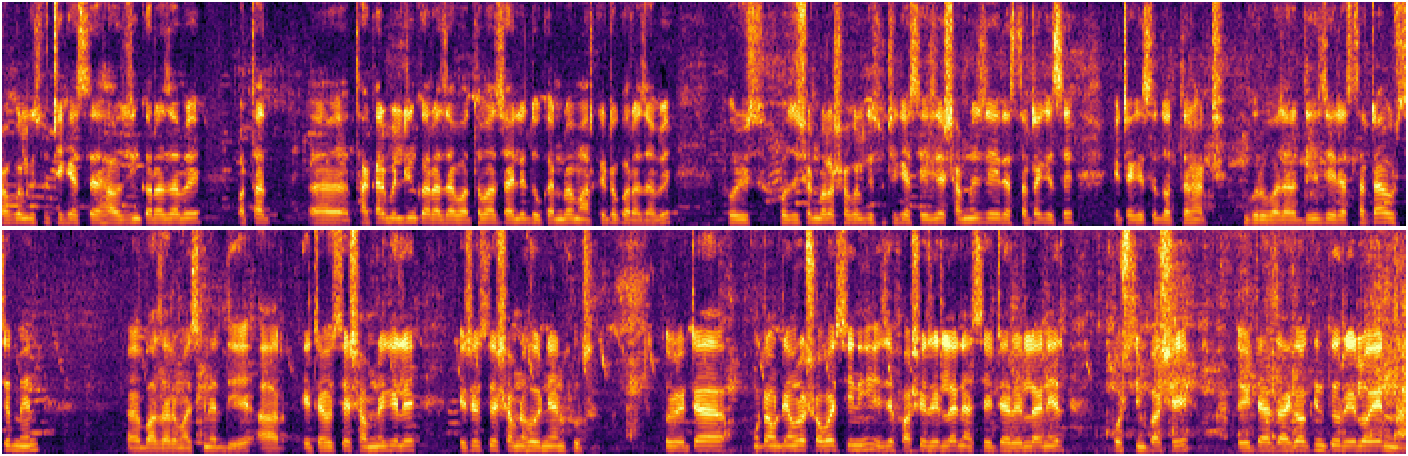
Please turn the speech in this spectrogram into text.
সকল কিছু ঠিক আছে হাউজিং করা যাবে, অর্থাৎ থাকার বিল্ডিং করা যাবে, অথবা চাইলে দোকান বা মার্কেটও করা যাবে। পজিশন ভালো, সকল কিছু ঠিক আছে। এই যে সামনে যে রাস্তাটা গেছে, এটা গেছে দত্তরহাট গরু বাজারের দিকে। যে রাস্তাটা উঠছে মেন বাজারের মাঝখানের দিয়ে। আর এটা হচ্ছে সামনে গেলে, এটা হচ্ছে সামনে হরিনায়নপুর তো এটা মোটামুটি আমরা সবাই চিনি, এই যে পাশে রেল লাইন আছে, এটা রেল লাইনের পশ্চিম পাশে। তো এটা জায়গাও কিন্তু রেলওয়ের না।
